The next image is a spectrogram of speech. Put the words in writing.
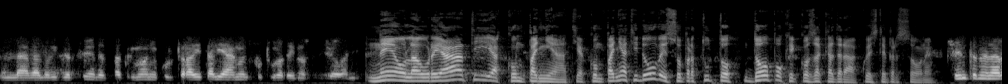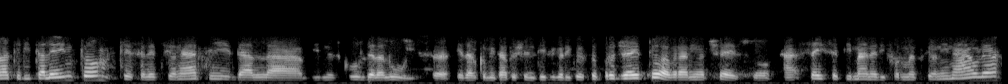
la valorizzazione del patrimonio culturale italiano e il futuro dei nostri giovani. Neolaureati accompagnati, accompagnati dove e soprattutto dopo che cosa accadrà a queste persone? 100 neolaureati di talento che selezionati dalla Business School della LUIS e dal comitato scientifico di questo progetto avranno accesso a sei settimane di formazione in aula,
